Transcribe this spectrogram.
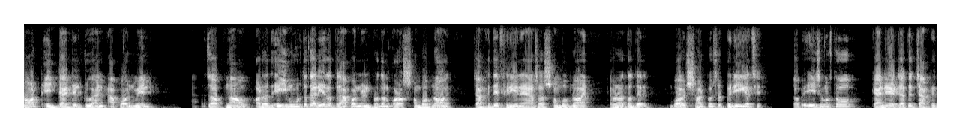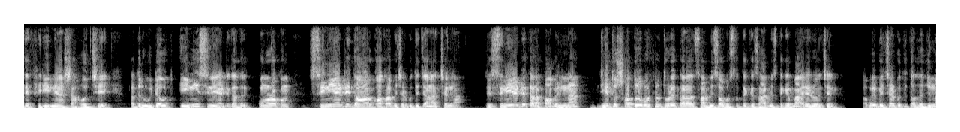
not entitle to an appointment job now অর্থাৎ এই মুহূর্তে দাঁড়িয়ে তাদের অ্যাপয়েন্টমেন্ট প্রদান করা সম্ভব নয়। চাকরিতে ফিরিয়ে নিয়ে আসা সম্ভব নয়, কেননা তাদের বয়স ষাট বছর পেরিয়ে গেছে। তবে এই সমস্ত ক্যান্ডিডেট যাদের চাকরিতে ফিরিয়ে নিয়ে আসা হচ্ছে, তাদের উইদাউট এনি সিনিয়রিটি তাদের কোনো রকম সিনিয়রিটি দেওয়ার কথা বিচারপতি জানাচ্ছেন না। যে সিনিয়রিটি তারা পাবেন না, যেহেতু সতেরো বছর ধরে তারা সার্ভিস অবস্থা থেকে সার্ভিস থেকে বাইরে রয়েছেন, তবে বিচারপতি তাদের জন্য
